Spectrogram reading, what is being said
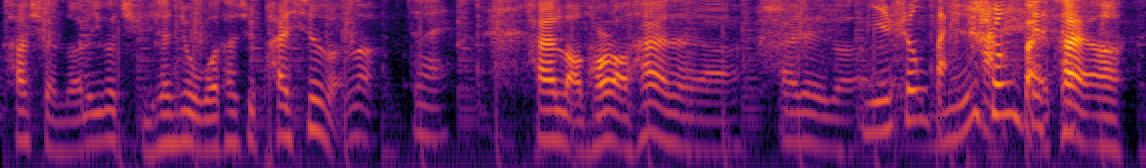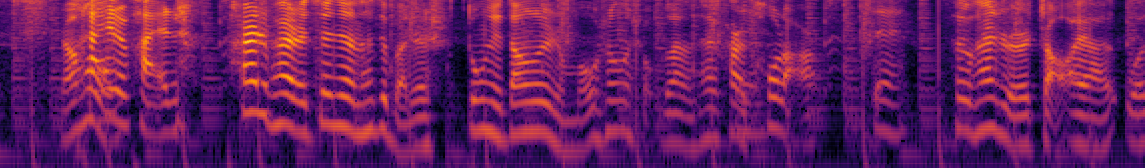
他选择了一个曲线救国，他去拍新闻了，对，拍老头老太太呀，拍这个民生百态，民生百态啊，然后拍着拍着，拍着拍着，渐渐他就把这东西当做一种谋生的手段了，他就开始偷懒儿，对，他就开始找，哎呀，我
